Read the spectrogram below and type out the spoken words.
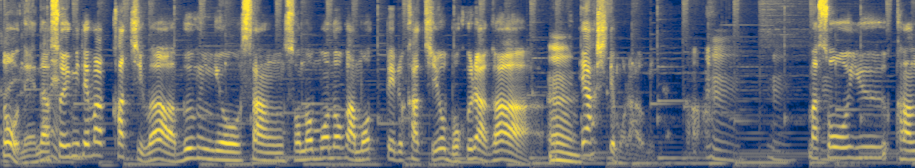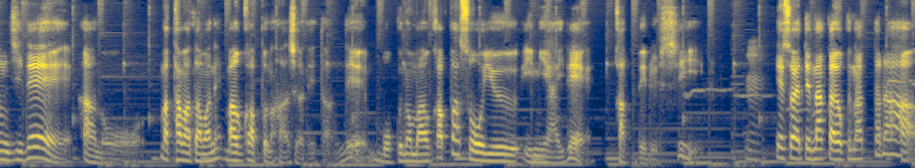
そうね、だからそういう意味では価値は文陽さんそのものが持ってる価値を僕らがうん増。やしてもらうみたいな。うん。うん。まあそういう感じで、あの、まあたまたまね、マグカップの話が出たんで、僕のマグカップはそういう意味合いで買ってるし、うん。で、そうやって仲良くなったら、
